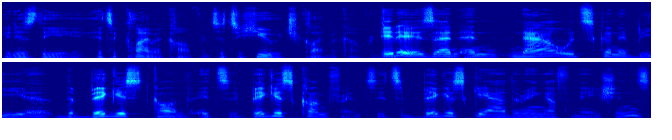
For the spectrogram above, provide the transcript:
it is the it's a climate conference. It's a huge climate conference. It right? is, and and now it's going to be uh, the biggest con. It's the biggest conference. It's the biggest gathering of nations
